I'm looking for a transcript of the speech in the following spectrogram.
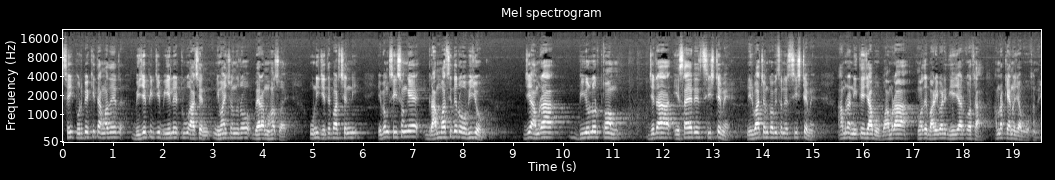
সেই পরিপ্রেক্ষিতে আমাদের বিজেপির যে বিএলএ টু আছেন, নিমাইচন্দ্র বেরা মহাশয়, উনি যেতে পারছেননি এবং সেই সঙ্গে গ্রামবাসীদেরও অভিযোগ যে আমরা বিএলওর ফর্ম যেটা এসআইআরের সিস্টেমে নির্বাচন কমিশনের সিস্টেমে আমরা নিতে যাব, বা আমরা আমাদের বাড়ি বাড়ি দিয়ে যাওয়ার কথা, আমরা কেন যাব ওখানে?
